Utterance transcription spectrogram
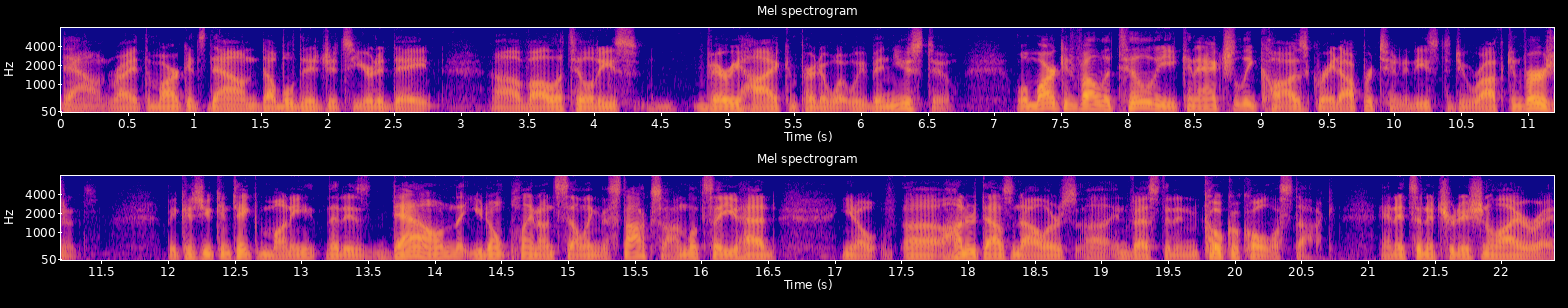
down. Right, the market's down double digits year to date. Uh, volatility's very high compared to what we've been used to. Well, market volatility can actually cause great opportunities to do Roth conversions. because you can take money that is down that you don't plan on selling the stocks on. Let's say you had, you know, uh, $100,000 uh, invested in Coca-Cola stock and it's in a traditional IRA.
